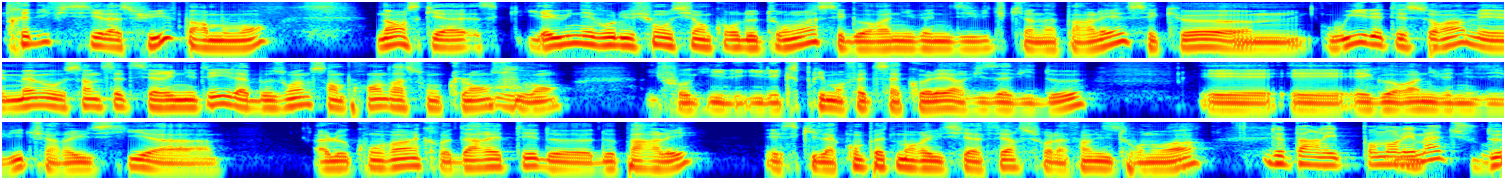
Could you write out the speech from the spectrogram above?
très difficile à suivre par moment. Non, ce qui a, il y a eu une évolution aussi en cours de tournoi, c'est Goran Ivanisevic qui en a parlé, c'est que oui, il était serein, mais même au sein de cette sérénité, il a besoin de s'en prendre à son clan mmh. souvent. Il faut qu'il il exprime en fait sa colère vis-à-vis d'eux, et, et, et, Goran Ivanisevic a réussi à, à le convaincre d'arrêter de, de parler et ce qu'il a complètement réussi à faire sur la fin du tournoi. De parler pendant les matchs De,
